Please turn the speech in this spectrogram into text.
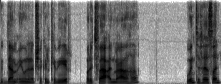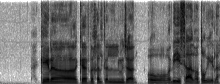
قدام عيوننا بشكل كبير ونتفاعل معاها. وانت فيصل حكينا كيف دخلت المجال؟ أوه ذي سالفة طويلة.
